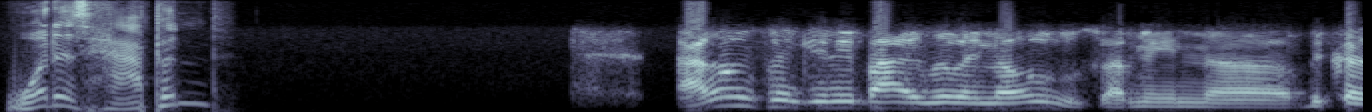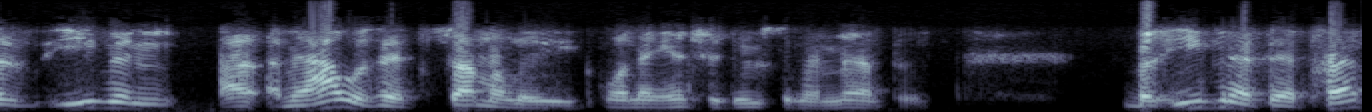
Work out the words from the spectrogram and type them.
what has happened? I don't think anybody really knows. I mean, uh, because even I, I mean, I was at Summer League when they introduced him in Memphis, but even at that press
